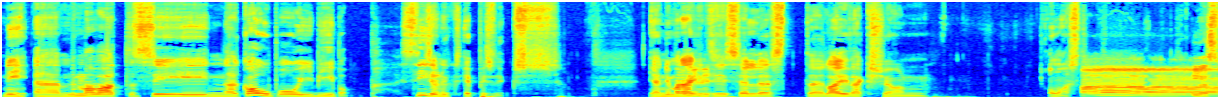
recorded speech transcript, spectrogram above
nii äh,, ma vaatasin Cowboy Bebop season üks, episood üks. ja nüüd ma räägin siis sellest äh, live action omast. sellest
